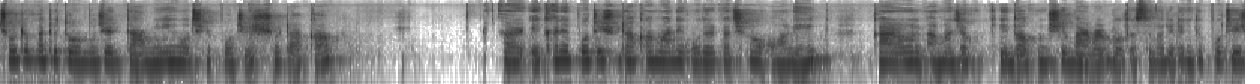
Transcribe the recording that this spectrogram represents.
ছোটখাটো তরমুজের দামই হচ্ছে পঁচিশশো টাকা। আর এখানে পঁচিশশো টাকা মানে ওদের কাছেও অনেক, কারণ আমরা যখন কিনি তখন সে বারবার বলতেছিল এটা কিন্তু পঁচিশ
